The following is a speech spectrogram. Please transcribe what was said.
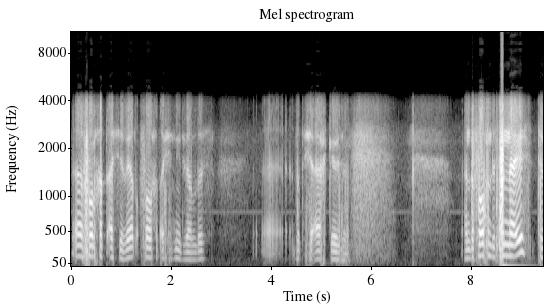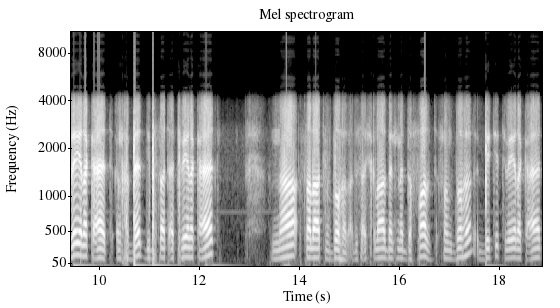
uh, volg het als je wil, volg het als je het niet wil. Dus uh, dat is je eigen keuze. En de volgende sunnah is twee rak'at. Een gebed die bestaat uit twee rak'at na salat al-dhuhr. Dus als je klaar bent met de fard van dhuhr, bid je twee rak'at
